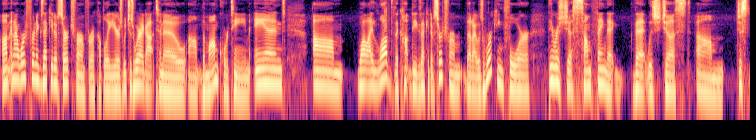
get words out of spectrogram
um, and I worked for an executive search firm for a couple of years, which is where I got to know, um, the Mom Corps team. And, um, while I loved the, the executive search firm that I was working for, there was just something that, that was just, um, just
